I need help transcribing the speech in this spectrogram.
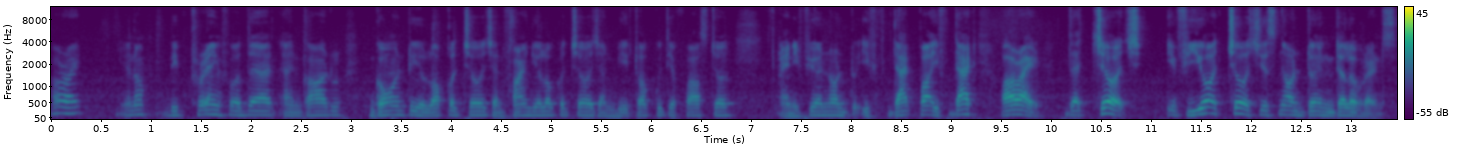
All right, you know, be praying for that, and God will go into your local church and find your local church and be talk with your pastor. And if you're not, if that, part, if that, all right, the church if your church is not doing deliverance,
